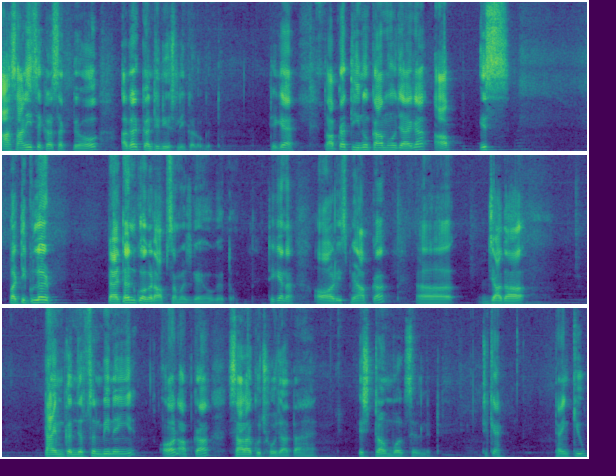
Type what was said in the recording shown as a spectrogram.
आसानी से कर सकते हो अगर कंटिन्यूसली करोगे तो। ठीक है? तो आपका तीनों काम हो जाएगा। आप इस पर्टिकुलर पैटर्न को अगर आप समझ गए होगे तो। ठीक है ना? और इसमें आपका ज़्यादा टाइम कंजप्शन भी नहीं है और आपका सारा कुछ हो जाता है। इस टर्म वर्क से रिलेटेड ठीक है? थैंक यू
